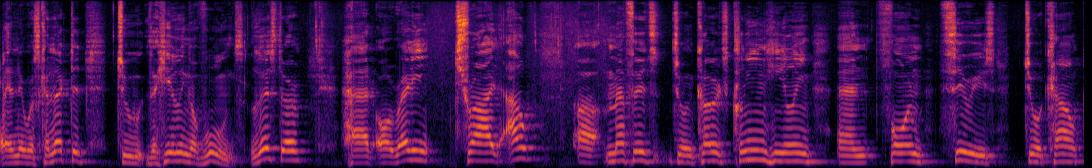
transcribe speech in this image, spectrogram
and it was connected to the healing of wounds. Lister had already tried out uh, methods to encourage clean healing and formed theories to account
